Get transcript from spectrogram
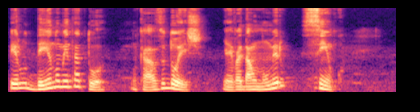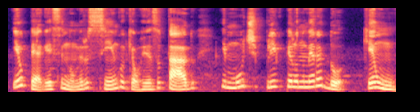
pelo denominador, no caso 2, e aí vai dar um número 5 eu pego esse número 5, que é o resultado, e multiplico pelo numerador, que é 1.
